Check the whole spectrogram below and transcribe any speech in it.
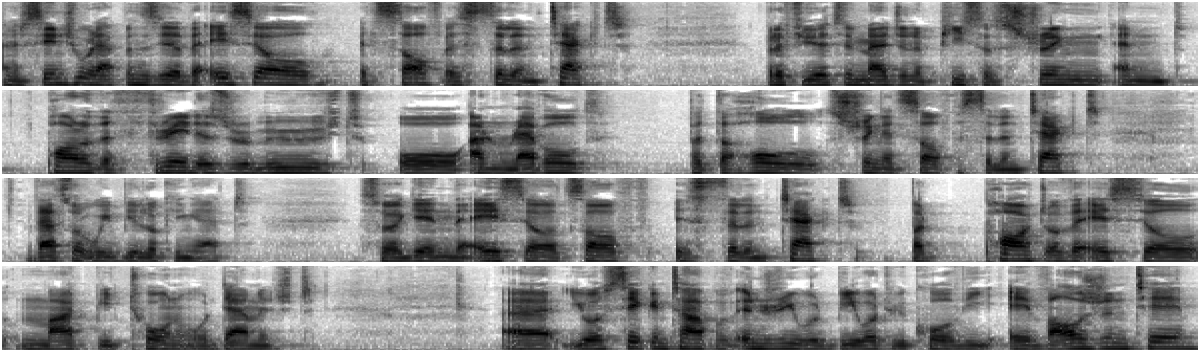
And essentially, what happens here, the ACL itself is still intact. But if you had to imagine a piece of string and part of the thread is removed or unraveled, but the whole string itself is still intact, that's what we'd be looking at. So, again, the ACL itself is still intact, but part of the ACL might be torn or damaged. Uh, your second type of injury would be what we call the avulsion tear.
